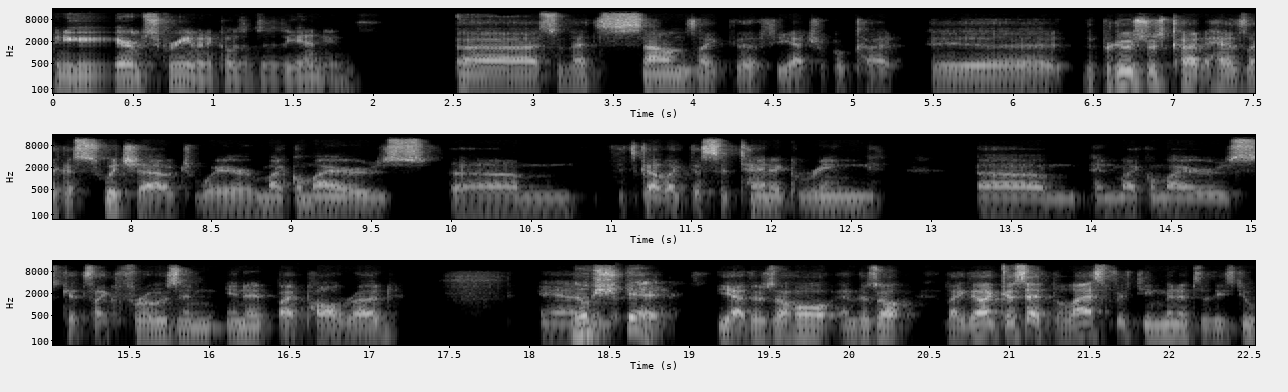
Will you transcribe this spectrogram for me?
and you hear him scream, and it goes into the ending. Uh, so that sounds like the theatrical cut. Uh, the producer's cut has like a switch out where Michael Myers, um, it's got like the satanic ring, um, and Michael Myers gets like frozen in it by Paul Rudd. And no shit. Yeah, there's a whole and there's a like like I said, the last 15 minutes of these two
